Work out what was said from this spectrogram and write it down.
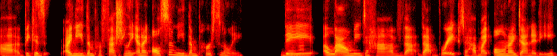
uh, because I need them professionally and I also need them personally they allow me to have that that break to have my own identity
